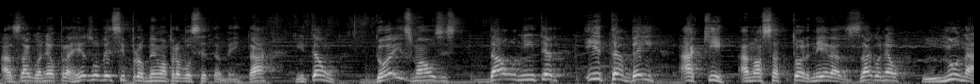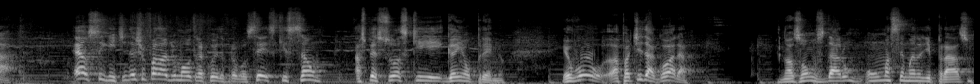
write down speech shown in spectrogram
a Zagonel para resolver esse problema para você também, tá? Então, dois mouses da Uninter e também aqui a nossa torneira Zagonel Luna. É o seguinte, deixa eu falar de uma outra coisa para vocês, que são as pessoas que ganham o prêmio. Eu vou, a partir de agora, nós vamos dar um, uma semana de prazo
